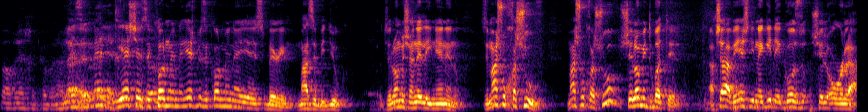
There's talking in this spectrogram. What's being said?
פרך הכוונה. אולי זה מלך. יש, איזה כל מיני, יש בזה כל מיני הסברים, מה זה בדיוק. זה לא משנה לענייננו. זה משהו חשוב, משהו חשוב שלא מתבטל. עכשיו, יש לי נגיד אגוז של עורלה.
